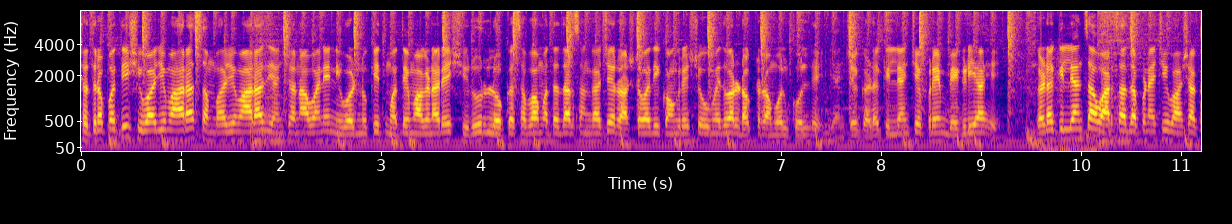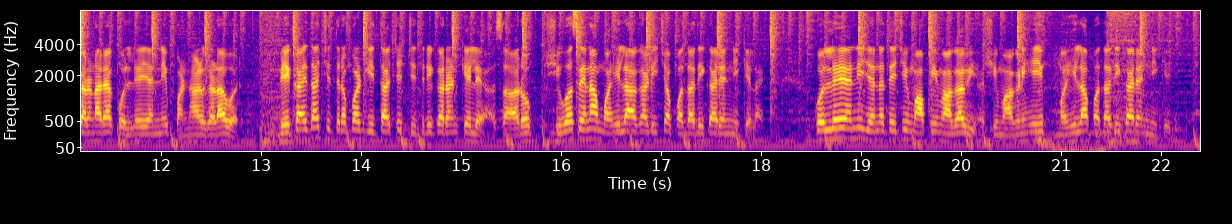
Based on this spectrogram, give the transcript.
छत्रपती शिवाजी महाराज संभाजी महाराज यांच्या नावाने निवडणुकीत मते मागणारे शिरूर लोकसभा मतदारसंघाचे राष्ट्रवादी काँग्रेसचे उमेदवार डॉक्टर अमोल कोल्हे यांचे गडकिल्ल्यांचे प्रेम वेगळी आहे. गडकिल्ल्यांचा वारसा जपण्याची भाषा करणाऱ्या कोल्हे यांनी पन्हाळगडावर बेकायदा चित्रपट गीताचे चित्रीकरण केले असा आरोप शिवसेना महिला आघाडीच्या पदाधिकाऱ्यांनी केलाय. कोल्हे यांनी जनतेची माफी मागावी अशी मागणीही महिला पदाधिकाऱ्यांनी केली.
